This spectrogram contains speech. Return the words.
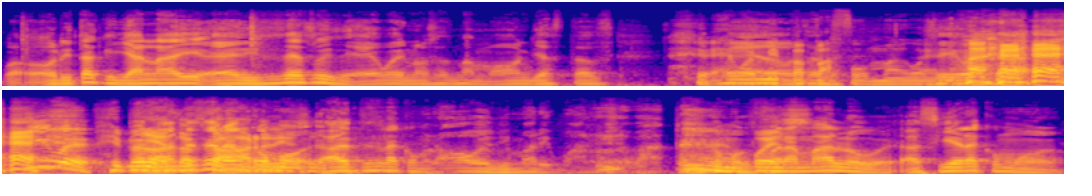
ahorita que ya nadie eh, dices eso y dices, eh, güey, no seas mamón, ya estás. Eh, güey, mi pedo", o sea, papá fuma, güey. Sí, güey. Sí, Pero es antes era, como, antes era como, no, güey, mi marihuano se va. Como que Pues- fuera malo, güey. Así era como.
